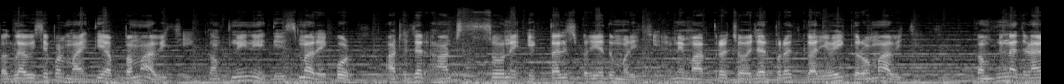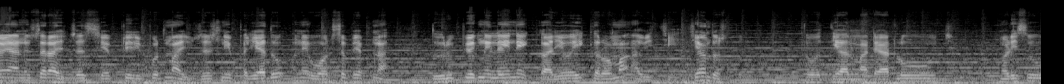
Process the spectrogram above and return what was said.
પગલાં વિશે પણ માહિતી આપવામાં આવી છે. કંપનીને દેશમાં રેકોર્ડ આઠ હજાર આઠસો એકતાલીસ ફરિયાદો મળી છે અને માત્ર છ હજાર પર જ કાર્યવાહી કરવામાં આવી છે. કંપનીના જણાવ્યા અનુસાર, આ યુઝર્સ સેફ્ટી રિપોર્ટમાં યુઝર્સની ફરિયાદો અને વોટ્સઅપ એપના દુરુપયોગને લઈને કાર્યવાહી કરવામાં આવી છે. જ્યાં દોસ્તો, તો ત્યાર માટે આટલું જ. મળીશું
